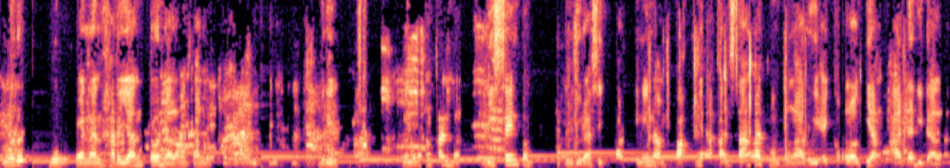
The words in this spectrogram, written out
Menurut Bung Fenan Haryanto dalam tanggapan menerangkan bahwa desain pembangunan Jurassic Park ini nampaknya akan sangat mempengaruhi ekologi yang ada di dalam.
